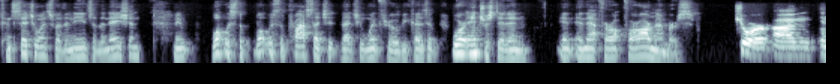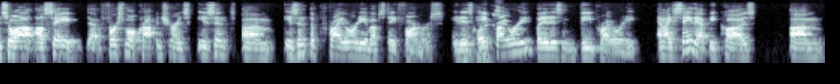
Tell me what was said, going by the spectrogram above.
constituents with the needs of the nation? I mean, what was the what was the process that you, that you went through? Because it, we're interested in, in in that for for our members. Sure, um, and so I'll, I'll say uh, first of all, crop insurance isn't um, isn't the priority of upstate farmers. It is a priority, but it isn't the priority. And I say that because um,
